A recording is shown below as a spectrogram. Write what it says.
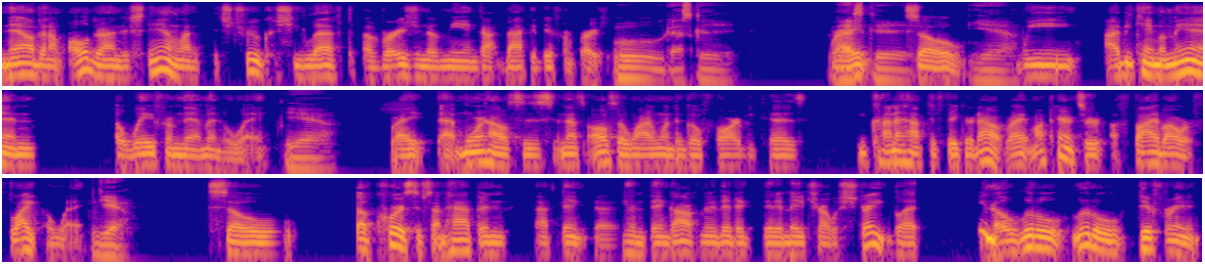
now that I'm older, I understand like it's true because she left a version of me and got back a different version, Ooh, that's good. right? That's good. So yeah. we I became a man away from them in a way, Yeah. right? At Morehouse's, and that's also why I wanted to go far because you kind of have to figure it out, right? My parents are a five hour flight away. Yeah. So of course if something happened, I think uh, and thank God for me that they they made sure I was straight. But you know, little little different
